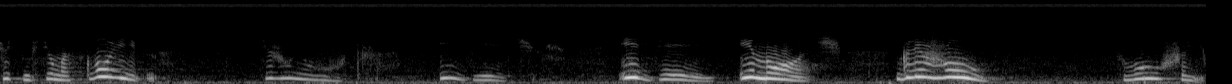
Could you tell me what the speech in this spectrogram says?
чуть не всю Москву видно. Сижу и утро, и вечер, и день, и ночь. Гляжу, слушаю.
